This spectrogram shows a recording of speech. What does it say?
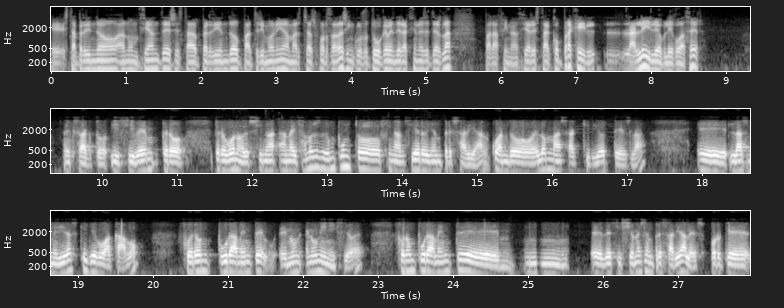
eh, está perdiendo anunciantes, está perdiendo patrimonio a marchas forzadas, incluso tuvo que vender acciones de Tesla para financiar esta compra que la ley le obligó a hacer. Exacto, y si ven, pero, pero bueno, si analizamos desde un punto financiero y empresarial, cuando Elon Musk adquirió Tesla, eh, las medidas que llevó a cabo fueron puramente, en un, en un inicio, ¿eh? fueron puramente mm, eh, decisiones empresariales, porque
